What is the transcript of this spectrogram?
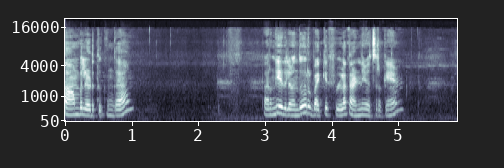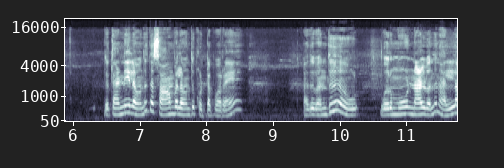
சாம்பல் எடுத்துக்குங்க. பாருங்கள் இதில் வந்து ஒரு பக்கெட் ஃபுல்லாக தண்ணி வச்சுருக்கேன். இந்த தண்ணியில் வந்து இந்த சாம்பலை வந்து கொட்ட போகிறேன் அது வந்து ஒரு மூணு நாள் வந்து நல்லா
